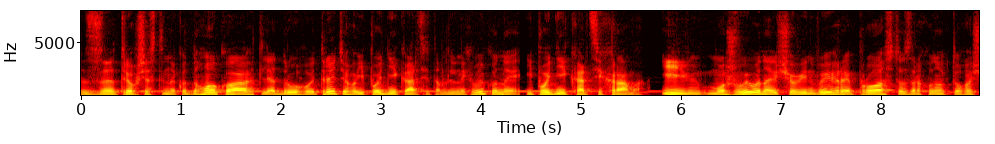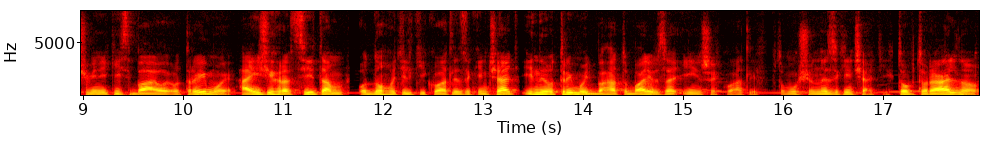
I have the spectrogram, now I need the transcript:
З трьох частинок одного коатля, другого і третього, і по одній карті там для них виконує, і по одній карті храма. І можливо навіть, що він виграє просто за рахунок того, що він якісь бали отримує, а інші гравці там одного тільки коатлі закінчать і не отримують багато балів за інших коатлів, тому що не закінчать їх. Тобто реально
